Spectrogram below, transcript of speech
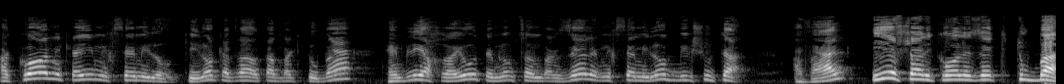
הכל נקראים נכסי מילוג, כי היא לא כתבה אותם בכתובה, הם בלי אחריות, הם לא צאן ברזל, הם נכסי מילוג ברשותה. אבל אי אפשר לקרוא לזה כתובה,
